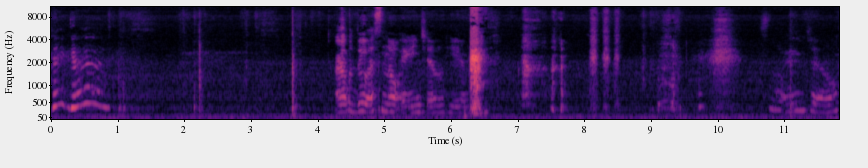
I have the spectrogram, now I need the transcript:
my god. I'll do a snow angel here. Snow angel.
